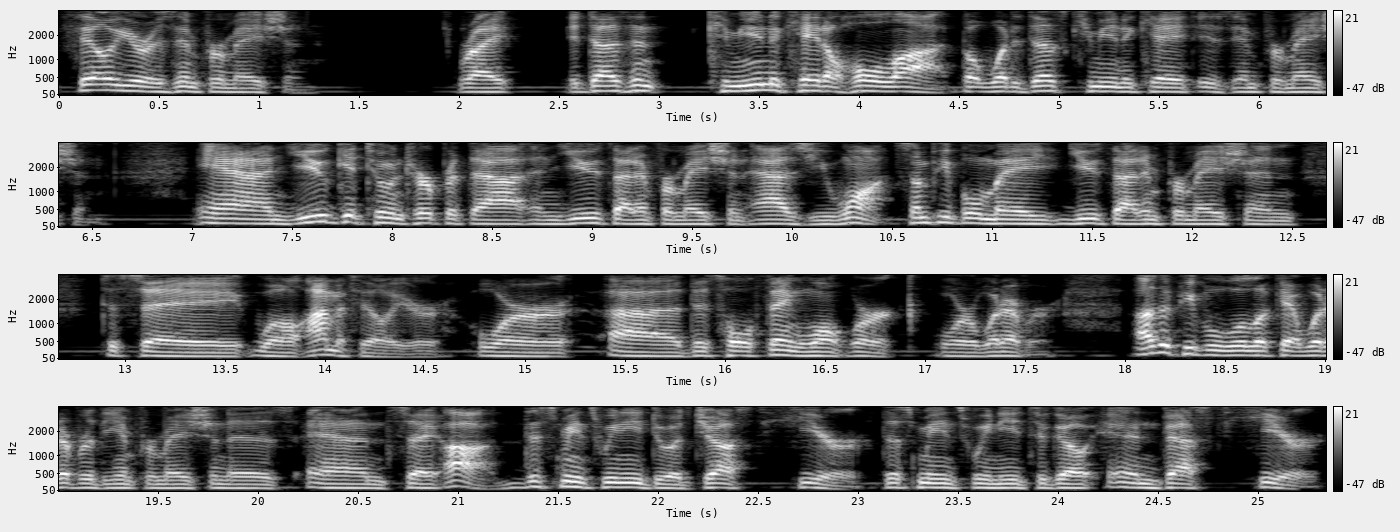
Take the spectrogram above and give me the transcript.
failure is information, right? It doesn't communicate a whole lot, but what it does communicate is information. And you get to interpret that and use that information as you want. Some people may use that information to say, well, I'm a failure, or uh, this whole thing won't work, or whatever. Other people will look at whatever the information is and say, ah, this means we need to adjust here. This means we need to go invest here.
